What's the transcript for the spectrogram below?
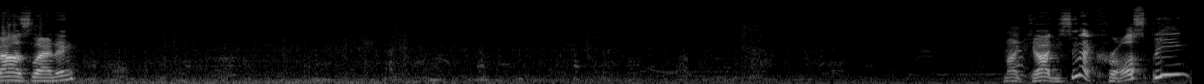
Balance landing. My god, you see that crawl speed?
